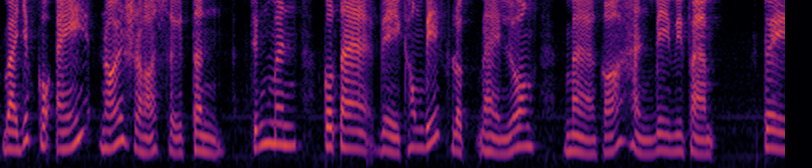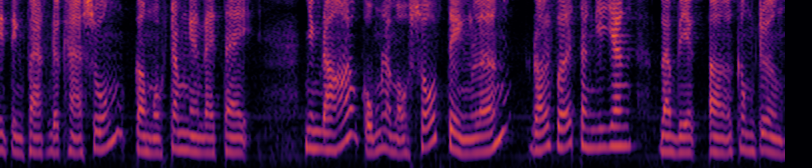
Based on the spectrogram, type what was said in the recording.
và giúp cô ấy nói rõ sự tình, chứng minh cô ta vì không biết luật Đài Loan mà có hành vi vi phạm. Tuy tiền phạt được hạ xuống còn 100.000 đại tệ, nhưng đó cũng là một số tiền lớn đối với tân di dân làm việc ở công trường.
